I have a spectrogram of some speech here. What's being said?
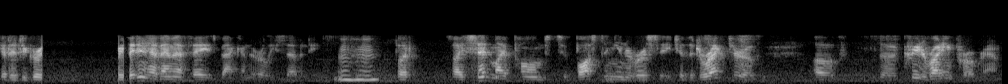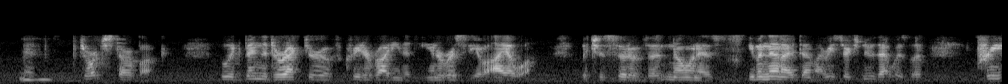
get a degree. They didn't have MFAs back in the early 70s, mm-hmm. but so I sent my poems to Boston University to the director of of the creative writing program, mm-hmm. George Starbuck, who had been the director of creative writing at the University of Iowa, which is sort of known as. Even then, I'd done my research, knew that was the pre,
